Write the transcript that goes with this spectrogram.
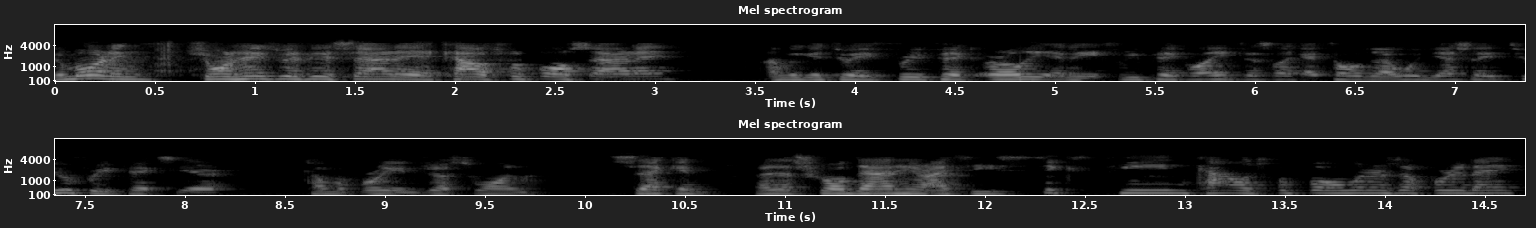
Good morning. Sean Higgs with you Saturday at College Football Saturday. I'm going to get to a free pick early and a free pick late, just like I told you I would yesterday. Two free picks here coming for you in just one second. As I scroll down here, I see 16 college football winners up for today.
